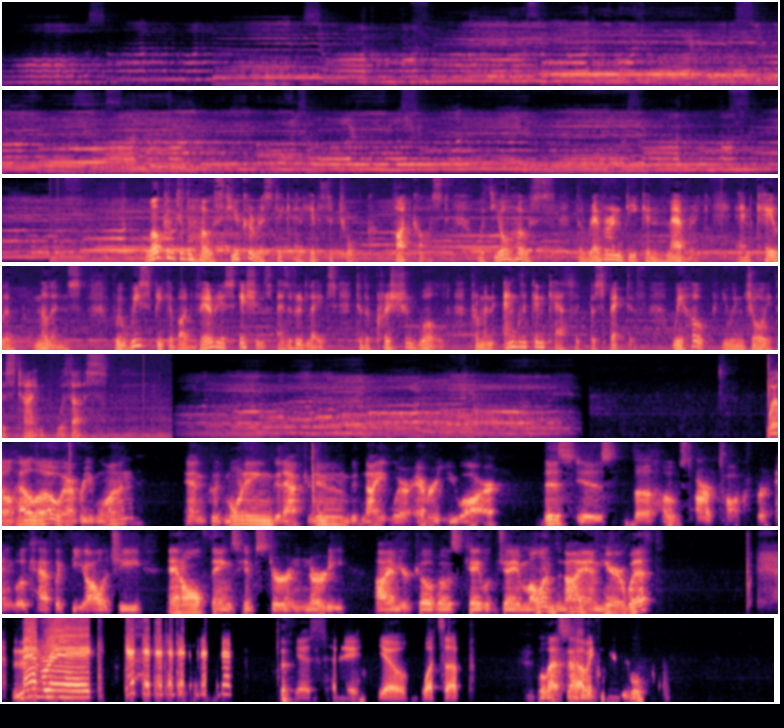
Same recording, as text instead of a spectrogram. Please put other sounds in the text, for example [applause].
Oh, Welcome to the Host Eucharistic and Hipster Talk podcast with your hosts, the Reverend Deacon Maverick and Caleb Millens, where we speak about various issues as it relates to the Christian world from an Anglican Catholic perspective. We hope you enjoy this time with us. Well, hello everyone, and good morning, good afternoon, good night, wherever you are. This is the host, our talk for Anglo Catholic theology and all things hipster and nerdy. I am your co host, Caleb J. Mullins, and I am here with Maverick! [laughs] yes, hey, yo, what's up? Well, that sounds Coming. like.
